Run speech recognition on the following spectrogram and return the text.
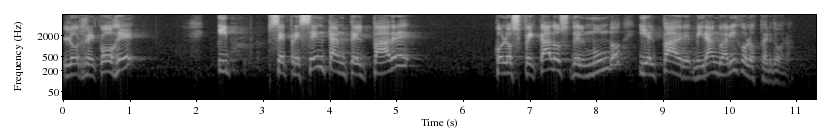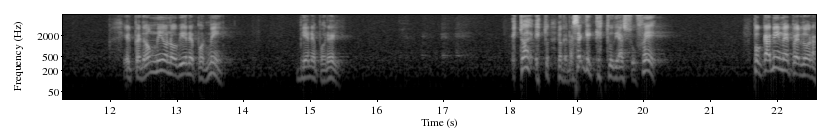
Lo recoge y se presenta ante el Padre con los pecados del mundo y el Padre mirando al Hijo los perdona. El perdón mío no viene por mí, viene por Él. Esto, lo que pasa es que hay que estudiar su fe. Porque a mí me perdona.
